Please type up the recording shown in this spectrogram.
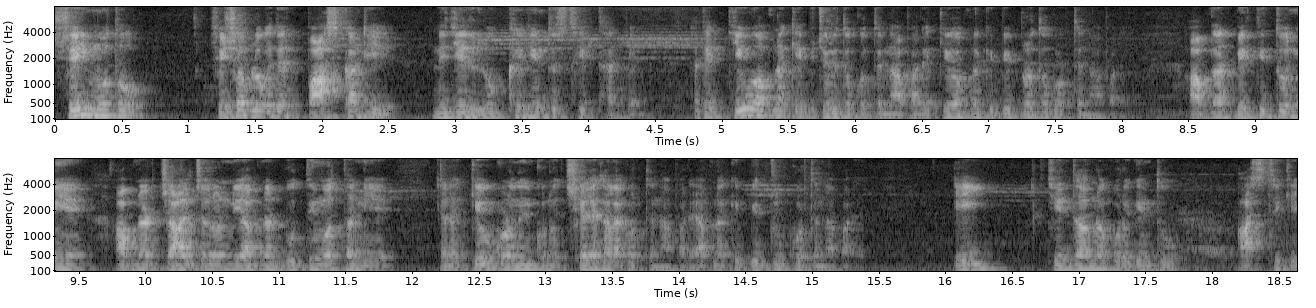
সেই মতো সেই সব লোকেদের পাশ কাটিয়ে নিজের লক্ষ্যে কিন্তু স্থির থাকবেন, যাতে কেউ আপনাকে বিচলিত করতে না পারে, কেউ আপনাকে বিব্রত করতে না পারে। আপনার ব্যক্তিত্ব নিয়ে, আপনার চালচলন নিয়ে, আপনার বুদ্ধিমত্তা নিয়ে যেন কেউ কোনোদিন কোনো ছেলে খেলা করতে না পারে, আপনাকে বিদ্রুপ করতে না পারে। এই চিন্তাভাবনা করে কিন্তু আজ থেকে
